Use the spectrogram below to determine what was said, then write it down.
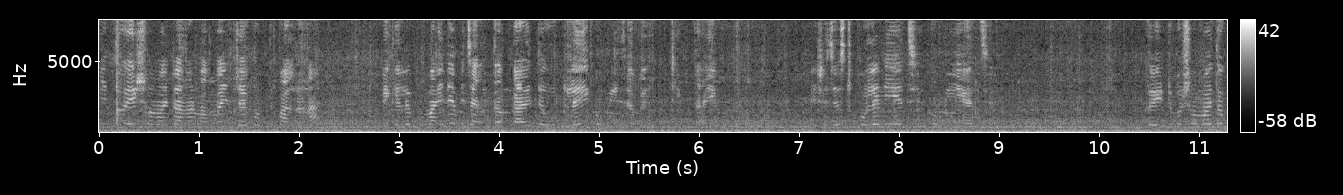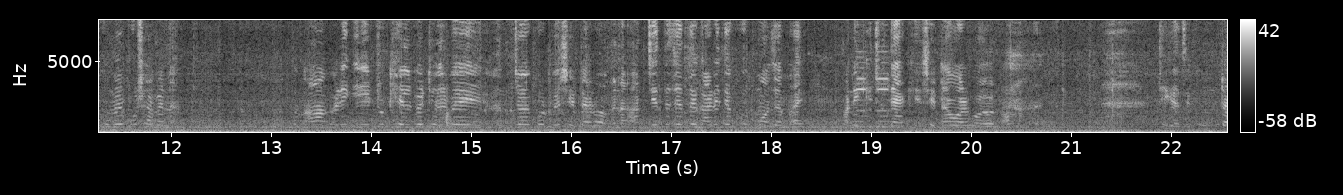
কিন্তু এই সময়টা আমার মাম্মা এনজয় করতে পারল না বিকেলে ঘুমাইনি আমি জানতাম গাড়িতে উঠলেই ঘুমিয়ে যাবে ঠিক তাই হলো এসে জাস্ট কোলে নিয়েছি ঘুমিয়ে গেছে তো এইটুকু সময় পোষাবে না। তো মামা বাড়ি গিয়ে একটু খেলবে, ঠেলবে এনজয় করবে, সেটা আর হবে না। আর যেতে যেতে গাড়িতে খুব মজা পায়। অনেক কিছু দেখে, সেটাও আর হলো না। ঠিক আছে, ঘুমটা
